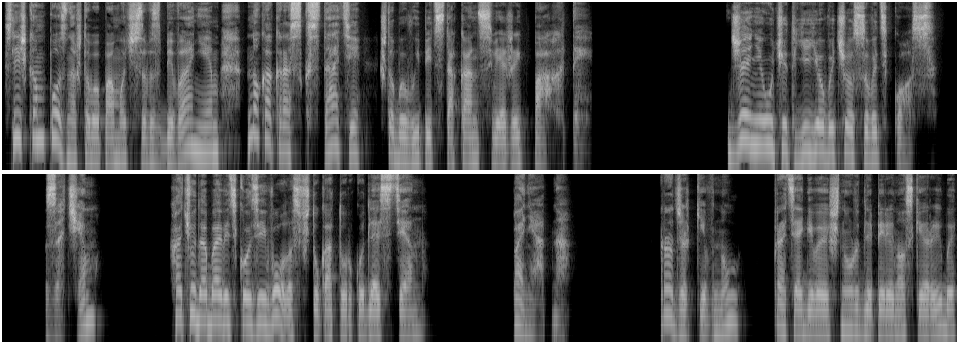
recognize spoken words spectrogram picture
Слишком поздно, чтобы помочь со взбиванием, но как раз кстати, чтобы выпить стакан свежей пахты. Дженни учит ее вычесывать коз. Зачем? Хочу добавить козий волос в штукатурку для стен. Понятно. Роджер кивнул, протягивая шнур для переноски рыбы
